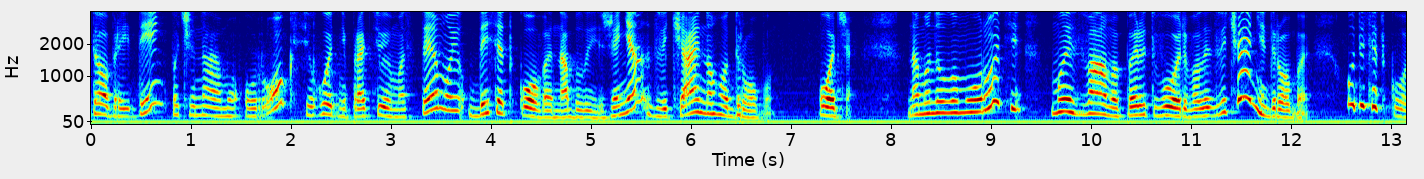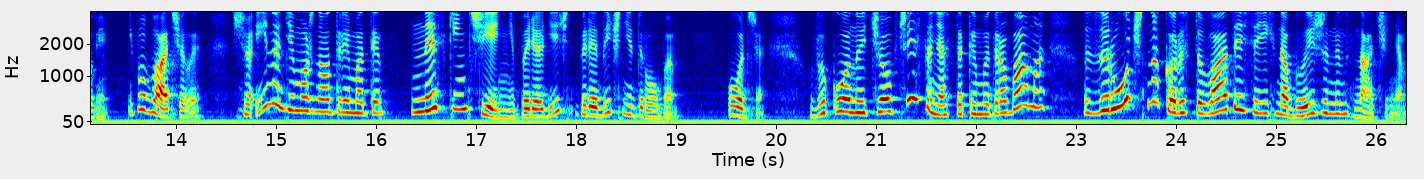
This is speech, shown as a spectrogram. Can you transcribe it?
Добрий день, починаємо урок. Сьогодні працюємо з темою десяткове наближення звичайного дробу. Отже, на минулому уроці ми з вами перетворювали звичайні дроби у десяткові і побачили, що іноді можна отримати нескінченні періодичні дроби. Отже, виконуючи обчислення з такими дробами, зручно користуватися їх наближеним значенням.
